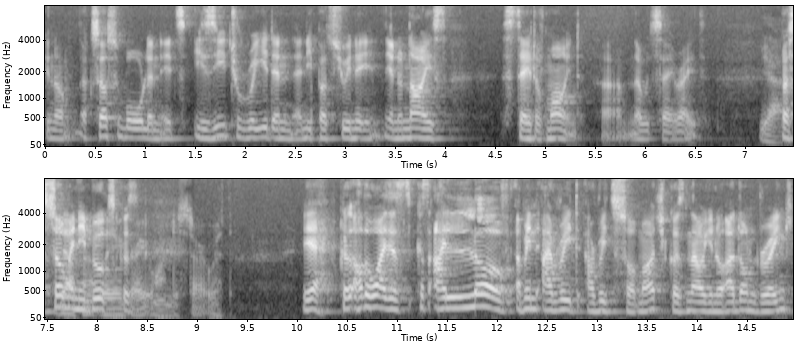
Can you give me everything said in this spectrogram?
you know accessible and it's easy to read and, and it puts you in a, in a nice state of mind. Um, I would say, right? Yeah. But so many books. A great one to start with. Yeah, because otherwise, it's because I love. I mean, I read. I read so much because now you know I don't drink.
